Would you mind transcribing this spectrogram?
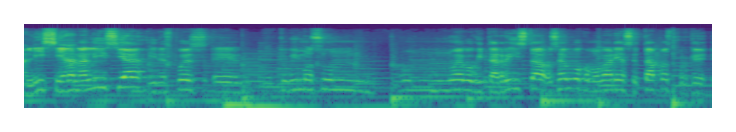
Alicia. con Alicia y después eh, tuvimos un, un nuevo guitarrista. O sea, hubo como varias etapas porque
